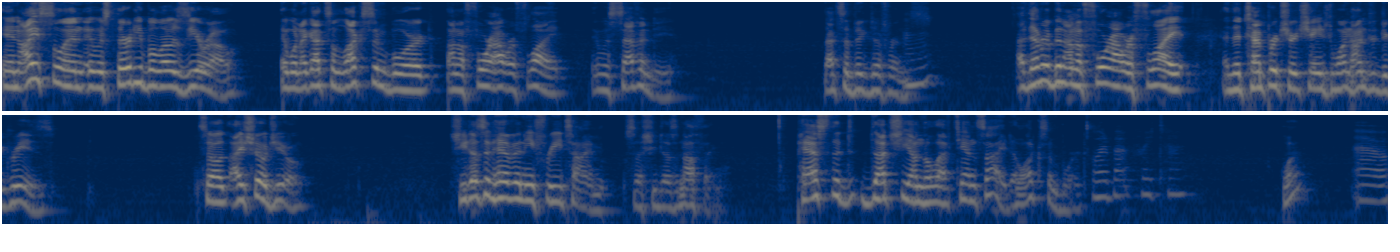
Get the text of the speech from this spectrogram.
In Iceland, it was 30 below zero. And when I got to Luxembourg on a four hour flight, it was 70. That's a big difference. Mhm. I've never been on a four hour flight and the temperature changed 100 degrees. So I showed you. She doesn't have any free time, so she does nothing. Past the duchy on the left hand side in Luxembourg. What about free time? What? Oh,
